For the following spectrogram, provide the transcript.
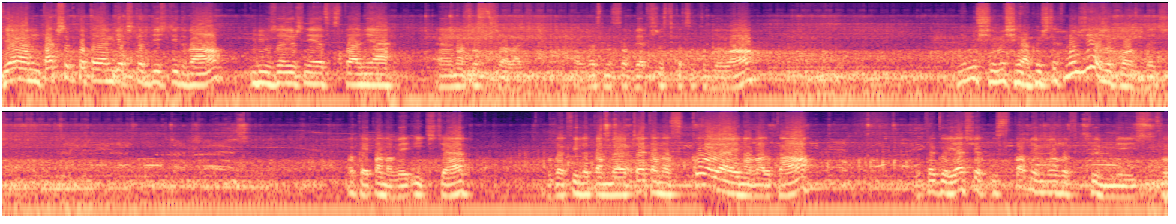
zdjąłem tak szybko to MG42, że już nie jest w stanie e, na to strzelać. Okej, wezmę sobie wszystko co tu było. Nie musimy się jakoś tych moździerzy pozbyć. Okej, panowie, idźcie. Bo za chwilę tam czeka nas kolejna walka. Dlatego ja się ustawię może w tym miejscu.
